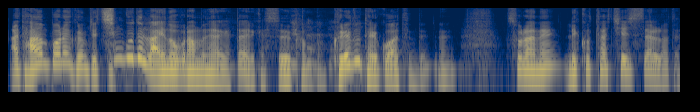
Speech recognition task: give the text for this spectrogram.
아 다음번에 그럼 제 친구들 라인업을 한번 해야겠다 이렇게 쓱 한번 그래도 될 것 같은데 네. 소란의 리코타 치즈 샐러드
